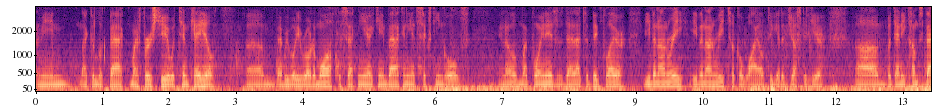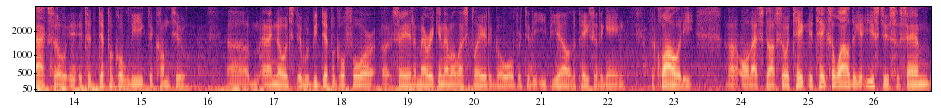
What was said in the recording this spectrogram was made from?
I mean, I could look back my first year with Tim Cahill. Um, everybody wrote him off. The second year he came back and he had 16 goals. You know, my point is, is that that's a big player. Even Henry, even Henry took a while to get adjusted here, um, but then he comes back. So it, it's a difficult league to come to. Um, and I know it would be difficult for, uh, say, an American MLS player to go over to the EPL, the pace of the game, the quality, uh, all that stuff. So it, take, it takes a while to get used to. So Sam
